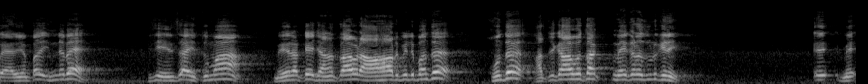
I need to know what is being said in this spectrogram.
ඇරියන් පස්සේ ඉන්න බෑ. ඉතින් ඒ නිසා එතුමා මේ රටේ ජනතාවට ආහාර පිළිබඳ හොඳ කතිකාවතක් මේකට දුරු කෙනෙක්. ඒ මේ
